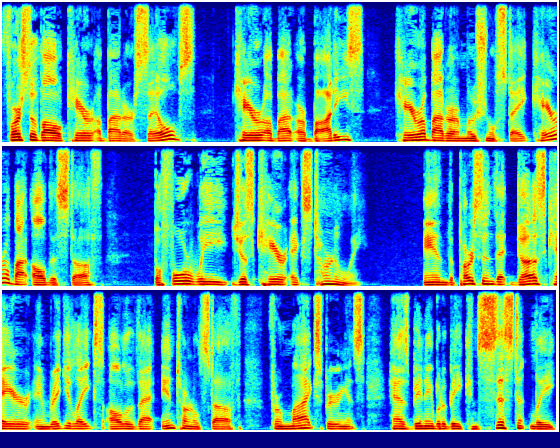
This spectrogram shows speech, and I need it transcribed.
first of all, care about ourselves, care about our bodies, care about our emotional state, care about all this stuff before we just care externally. And the person that does care and regulates all of that internal stuff, from my experience, has been able to be consistently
